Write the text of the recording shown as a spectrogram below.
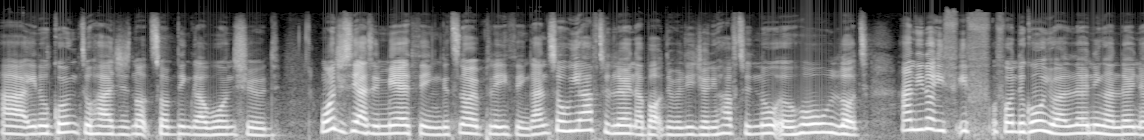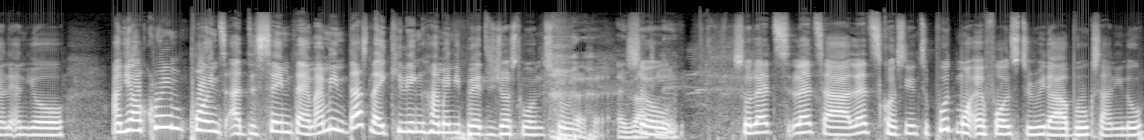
uh, you know, going to Hajj is not something that one should one should see as a mere thing. It's not a play thing, and so we have to learn about the religion. You have to know a whole lot, and you know, if if, if on the go you are learning and learning and, and you're and you're accruing points at the same time. I mean, that's like killing how many birds with just one stone. exactly. So let's let's uh let's continue to put more efforts to read our books and you know.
